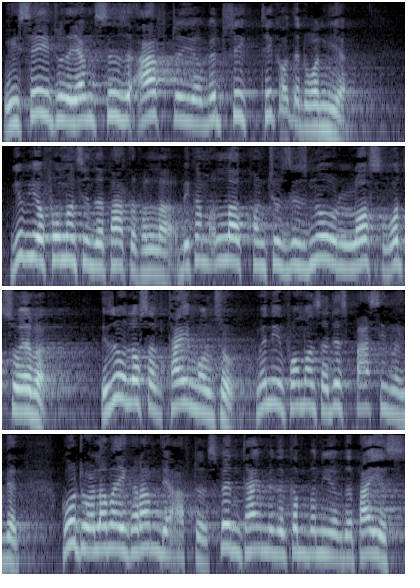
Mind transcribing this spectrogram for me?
We say to the youngsters, after your matric, take out that one year. Give your four months in the path of Allah. Become Allah conscious. There's no loss whatsoever. There's no loss of time also. Many four months are just passing like that. Go to ulama ikram thereafter. Spend time in the company of the pious.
